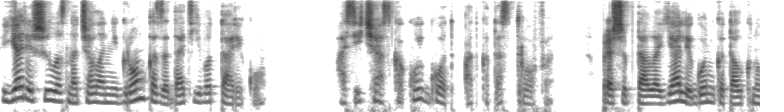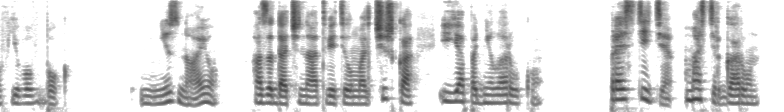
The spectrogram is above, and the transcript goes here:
я решила сначала негромко задать его Тарику. «А сейчас какой год от катастрофы?» – прошептала я, легонько толкнув его в бок. «Не знаю», – озадаченно ответил мальчишка, и я подняла руку. «Простите, мастер Гарун,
